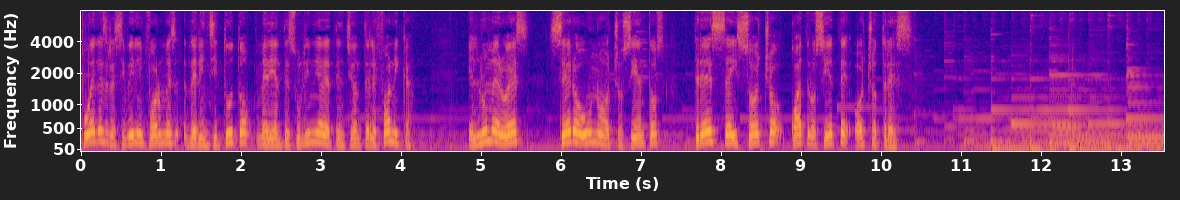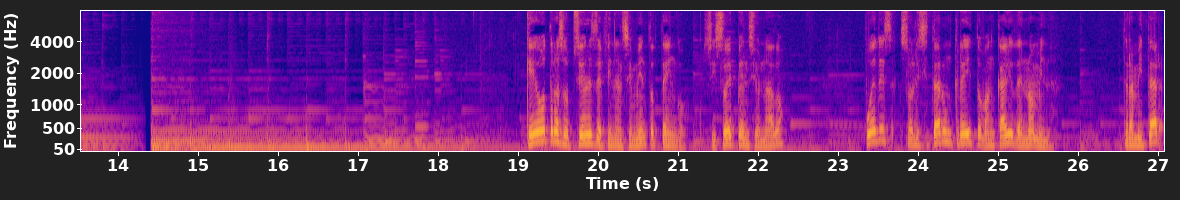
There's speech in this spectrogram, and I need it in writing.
puedes recibir informes del instituto mediante su línea de atención telefónica. El número es 01800 368 4783. ¿Qué otras opciones de financiamiento tengo si soy pensionado? Puedes solicitar un crédito bancario de nómina, tramitar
